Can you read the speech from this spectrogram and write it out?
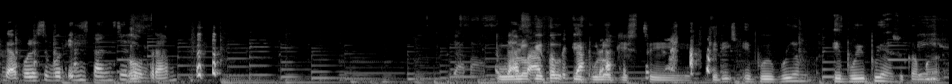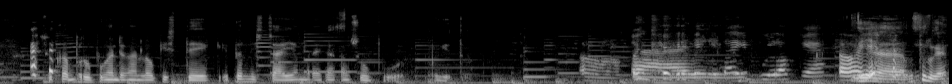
Nggak boleh sebut instansi Oh. loh, Bram. Bulog itu ibu logistik jadi ibu-ibu yang ibu-ibu yang suka Iya. suka berhubungan dengan logistik itu niscaya mereka akan subur begitu Oh, Oke, baik. kita ibu lok ya. Oh iya iya. betul kan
